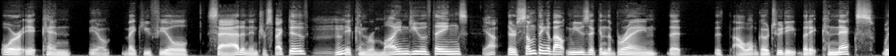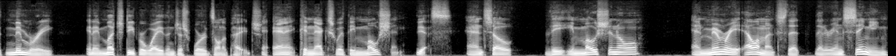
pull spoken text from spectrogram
or it can, you know, make you feel sad and introspective. Mhm. It can remind you of things. Yeah. There's something about music in the brain that, that I won't go too deep, but it connects with memory in a much deeper way than just words on a page. and it connects with emotion. Yes. And so the emotional and memory elements that, that are in singing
